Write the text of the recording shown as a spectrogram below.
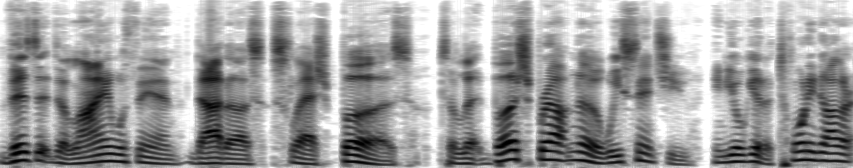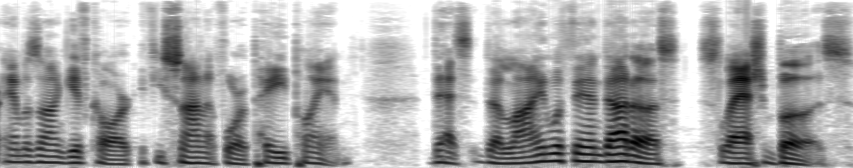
Visit thelionwithin.us slash buzz to let Buzzsprout know we sent you, and you'll get a $20 Amazon gift card if you sign up for a paid plan. That's thelionwithin.us slash buzz.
